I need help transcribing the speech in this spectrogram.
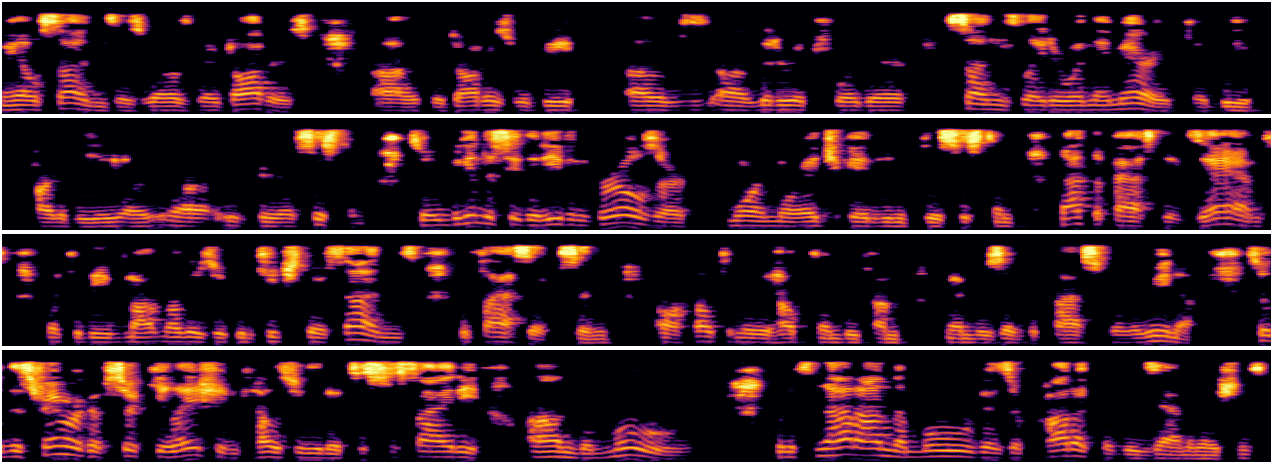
male sons as well as their daughters. Uh, the daughters would be uh, uh literate for their sons later when they married to be part of the uh, uh, imperial system. So we begin to see that even girls are more and more educated into the system, not to pass the exams, but to be mothers who can teach their sons the classics and ultimately help them become members of the classical arena. So this framework of circulation tells you that it's a society on the move but it's not on the move as a product of the examinations.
